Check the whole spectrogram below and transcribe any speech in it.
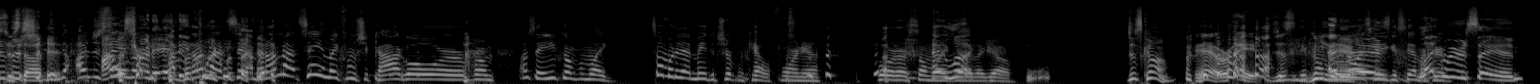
extra this stuff. shit. No, I'm just I saying. was trying to like, end it but I'm quick not saying. that. But I'm not saying like from Chicago or from. I'm saying you come from like somebody that made the trip from California, Florida, or something Hey, like look. that. Like yo, Just come. Yeah, right. Just be come there. you Anyways, can stay like crib. we were saying,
